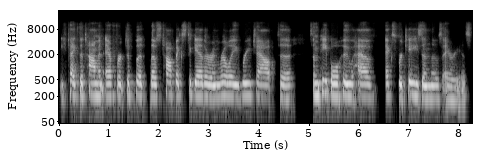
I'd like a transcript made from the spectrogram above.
you take the time and effort to put those topics together and really reach out to some people who have expertise in those areas.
